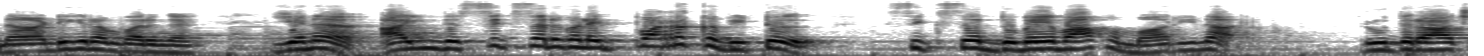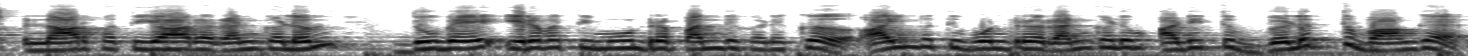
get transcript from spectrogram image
நான் அடிக்கிறேன் பாருங்க என ஐந்து சிக்சர்களை பறக்க விட்டு சிக்சர் துபேவாக மாறினார். ருதுராஜ் நாற்பத்தி ஆறு ரன்களும் துபே இருபத்தி மூன்று பந்துகளுக்கு ஐம்பத்தி ஒன்று ரன்களும் அடித்து வெளுத்து வாங்க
